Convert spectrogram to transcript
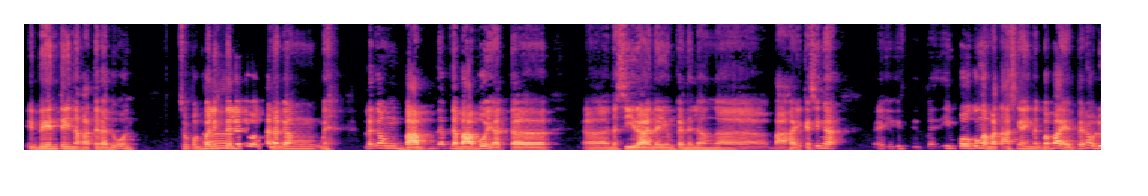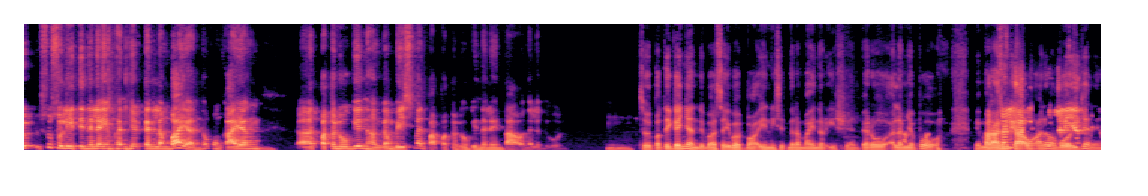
eh 20 nakatira doon. So pagbalik ah. nila doon, talagang talagang bab, nababoy at uh, uh, nasira na yung kanilang uh, bahay. Kasi nga, eh, yung Pogo nga, mataas nga yung nagbabayad, pero susulitin nila yung kanilang bayad. No? Kung kayang uh, patulugin hanggang basement, papatulugin nila yung tao nila doon. Mm. So pati ganyan, 'di ba? Sa iba baka inisip nila minor issue 'yan. Pero alam niyo po, may maraming Actually, taong ano, worry diyan eh.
